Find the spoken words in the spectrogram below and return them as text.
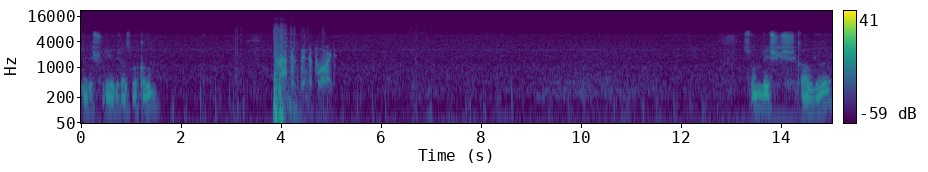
Yine de şuraya biraz bakalım. Trap has been deployed. Son 5 kişi kaldı.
